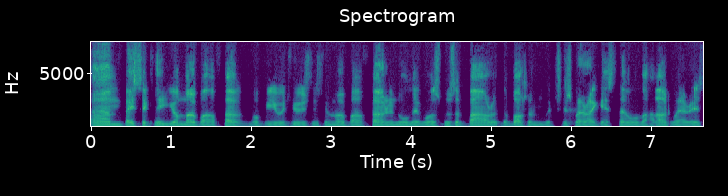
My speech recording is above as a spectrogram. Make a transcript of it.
um, basically your mobile phone. What you would use is your mobile phone, and all there was was a bar at the bottom, which is where I guess that all the hardware is,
